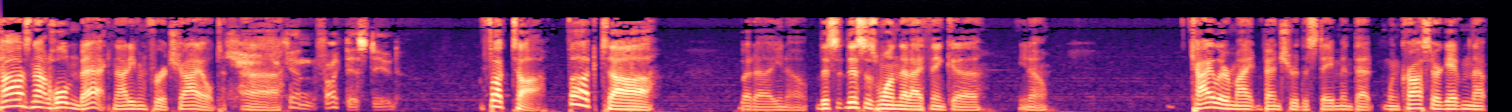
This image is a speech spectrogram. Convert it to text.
Ta's not holding back, not even for a child. Uh, fucking fuck this dude. fuck Ta. Fuck Ta. But uh, you know, this this is one that I think uh, you know, Kyler might venture the statement that when Crosshair gave him that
